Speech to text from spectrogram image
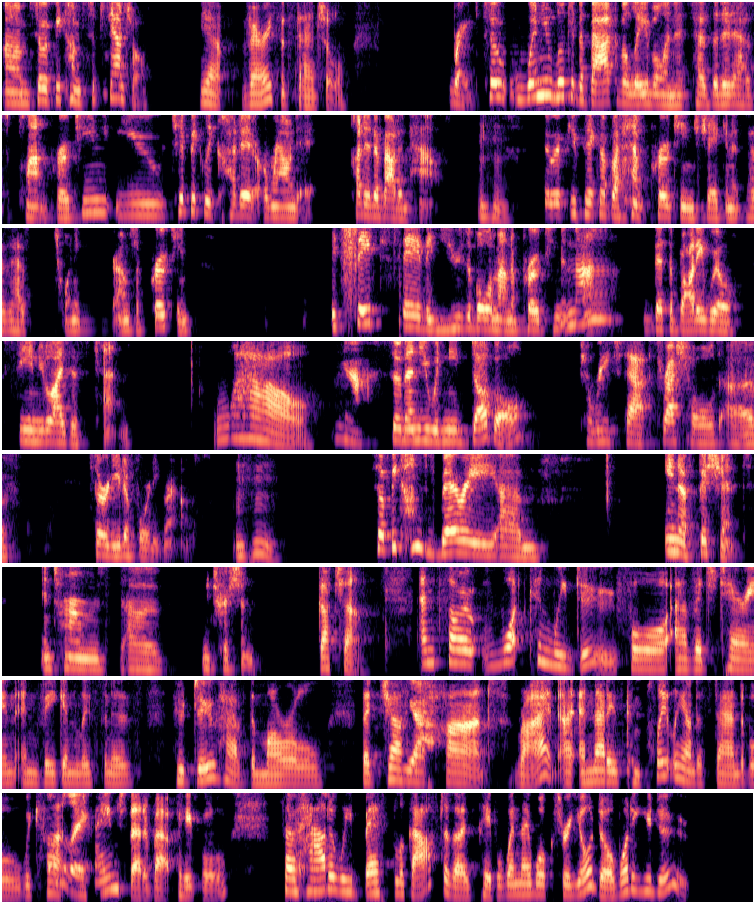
Um, so it becomes substantial. Yeah, very substantial. Right. So when you look at the back of a label and it says that it has plant protein, you typically cut it around it, cut it about in half. hmm So if you pick up a hemp protein shake and it says it has 20 grams of protein, it's safe to say the usable amount of protein in that that the body will see and utilize is 10. Wow. Yeah. So then you would need double to reach that threshold of 30 to 40 grams. hmm So it becomes very um, inefficient in terms of nutrition. Gotcha. And so, what can we do for our vegetarian and vegan listeners who do have the moral, they just Yeah. can't, right? And that is completely understandable. We can't Totally. change that about people. So, how do we best look after those people when they walk through your door? What do you do?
